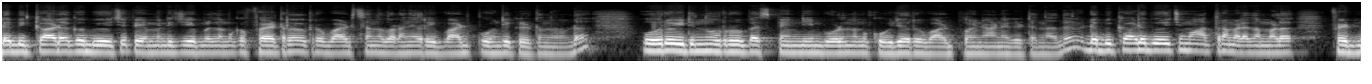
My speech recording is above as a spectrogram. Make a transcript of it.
ഡെബിറ്റ് കാർഡൊക്കെ ഉപയോഗിച്ച് പേയ്മെന്റ് ചെയ്യുമ്പോൾ നമുക്ക് ഫെഡറൽ റിവാർഡ്സ് എന്ന് പറഞ്ഞ റിവാർഡ് പോയിന്റ് കിട്ടുന്നുണ്ട്. ഓരോ ഇരുന്നൂറ് രൂപ സ്പെൻഡ് ചെയ്യുമ്പോൾ നമുക്ക് ഒരു റിവാർഡ് പോയിന്റ് ആണ് കിട്ടുന്നത്. ഡെബിറ്റ് കാർഡ് ഉപയോഗിച്ച് മാത്രമല്ല നമ്മൾ ഫെഡ്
